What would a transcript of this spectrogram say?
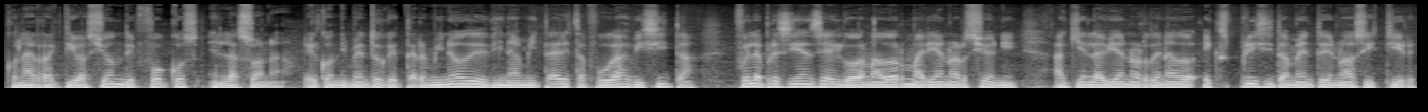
con la reactivación de focos en la zona. El condimento que terminó de dinamitar esta fugaz visita fue la presidencia del gobernador Mariano Arcioni, a quien le habían ordenado explícitamente no asistir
